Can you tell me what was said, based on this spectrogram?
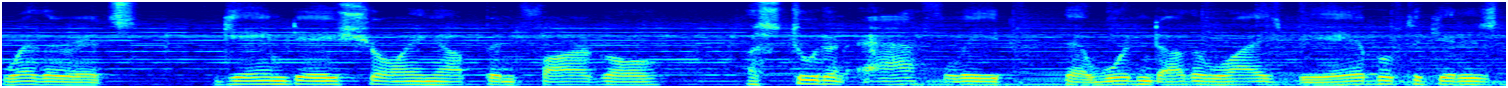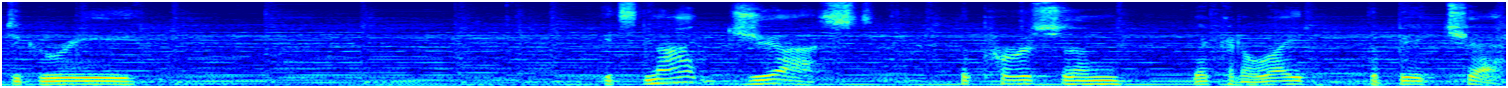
whether it's game day showing up in Fargo, a student athlete that wouldn't otherwise be able to get his degree. It's not just the person that can write the big check.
